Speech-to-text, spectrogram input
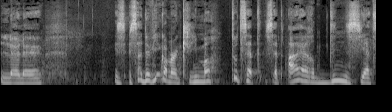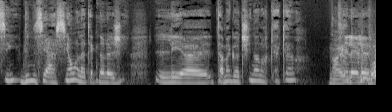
le. le- ça devient comme un climat. Toute cette, cette ère d'initiative, d'initiation à la technologie. Les euh, Tamagotchi dans leur caca. Ouais. C'est le- Ouais,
